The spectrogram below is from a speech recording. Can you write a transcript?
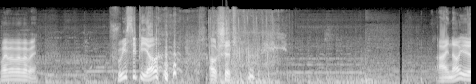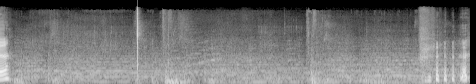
Wait, wait, wait, wait, wait. Free CPO? oh shit. I know you.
